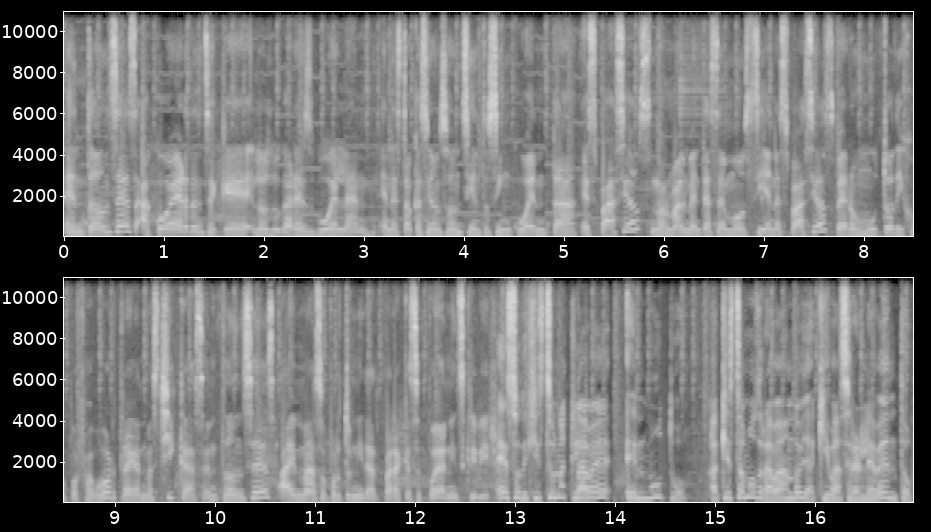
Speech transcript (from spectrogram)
Entonces, acuérdense que los lugares vuelan. En esta ocasión son 150 espacios. Normalmente hacemos 100 espacios, pero Mutuo dijo, por favor, traigan más chicas. Entonces, hay más oportunidad para que se puedan inscribir. Eso, dijiste una clave en Mutuo. Aquí estamos grabando y aquí va a ser el evento.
